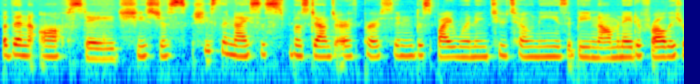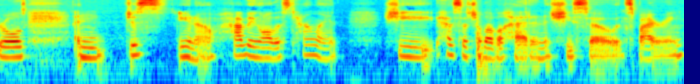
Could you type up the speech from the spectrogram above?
But then off stage she's just she's the nicest most down-to-earth person despite winning two tonys and being nominated for all these roles. And just you know having all this talent she has such a level head and she's so inspiring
